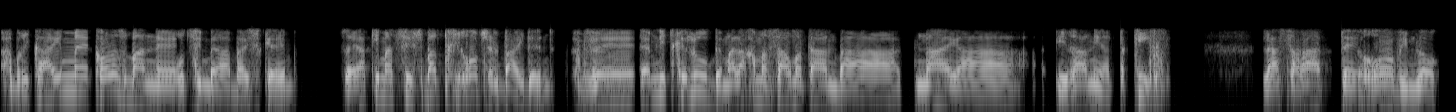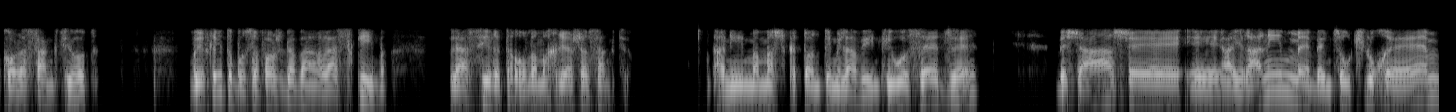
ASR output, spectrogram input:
האמריקאים אה, כל הזמן אה, רוצים בהסכם, זה היה כמעט סיסמת בחירות של ביידן, והם נתקלו במהלך המשא ומתן בתנאי האיראני התקיף להסרת רוב אם לא כל הסנקציות, והחליטו בסופו של דבר להסכים להסיר את הרוב המכריע של הסנקציות. אני ממש קטונתי מלהבין, כי הוא עושה את זה בשעה שהאיראנים באמצעות שלוחיהם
